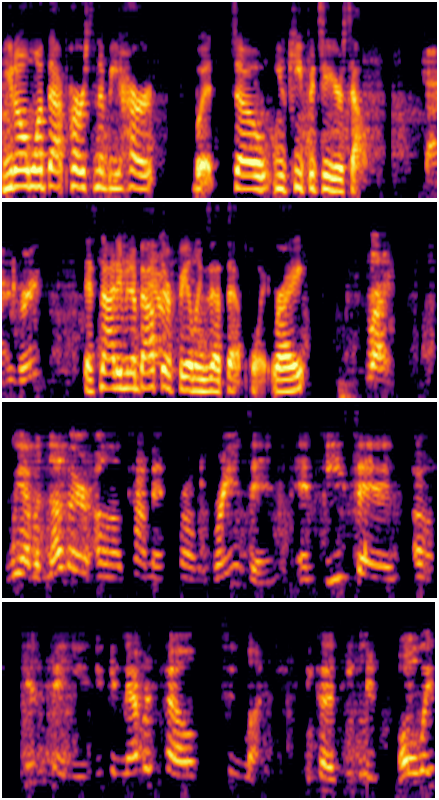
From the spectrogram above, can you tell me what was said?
You don't want that person to be hurt, but so you keep it to yourself. I agree. It's not even about their feelings at that point, right? Right. We have another uh, comment from Brandon, and he says, um, his opinion, you can never tell too much because he believes it's always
